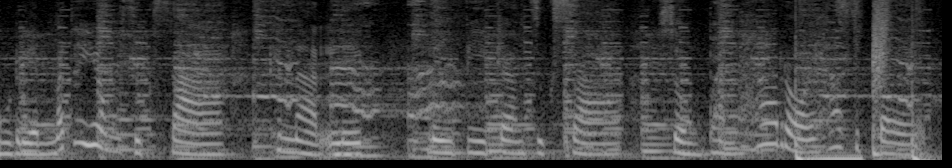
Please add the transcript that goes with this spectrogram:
งเรียนมัธยมศึกษา ขนาดเล็ก ในปีการศึกษา 2558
